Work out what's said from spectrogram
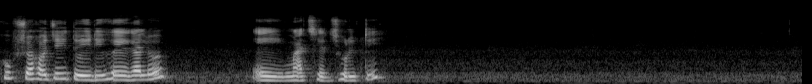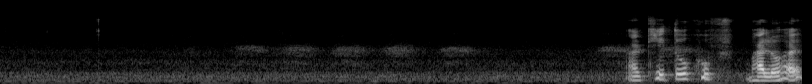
খুব সহজেই তৈরি হয়ে গেল এই মাছের ঝোলটি। আর খেতেও খুব ভালো হয়।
